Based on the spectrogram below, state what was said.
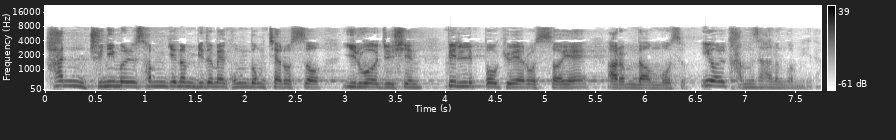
한 주님을 섬기는 믿음의 공동체로서 이루어 주신 빌립보 교회로서의 아름다운 모습 이걸 감사하는 겁니다.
